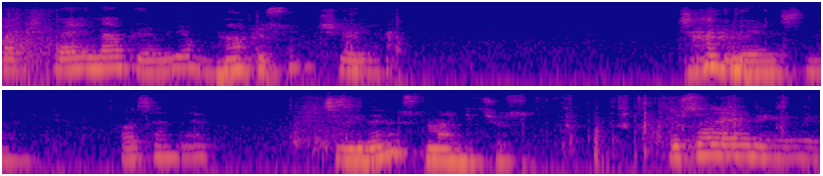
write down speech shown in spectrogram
Bak ben ne yapıyorum biliyor musun? Ne yapıyorsun? Şöyle. Çizgilerin üstünden gidiyor. Al sen de yap. Çizgilerin üstünden geçiyorsun. Dur sana en büyüğünü.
